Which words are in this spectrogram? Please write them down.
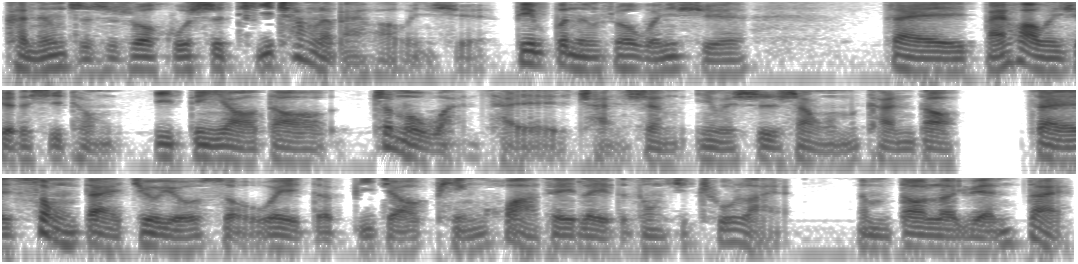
可能只是说胡适提倡了白话文学，并不能说文学在白话文学的系统一定要到这么晚才产生，因为事实上我们看到在宋代就有所谓的比较平话这一类的东西出来，那么到了元代，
